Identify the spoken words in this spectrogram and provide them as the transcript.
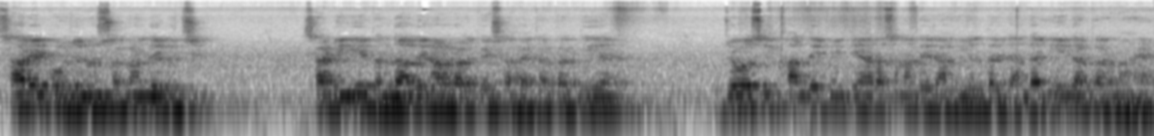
ਸਾਰੇ ਭੋਜਨ ਨੂੰ ਛਕਣ ਦੇ ਵਿੱਚ ਸਾਡੀ ਇਹ ਦੰਦਾਂ ਦੇ ਨਾਲ ਰਲ ਕੇ ਸਹਾਇਤਾ ਕਰਦੀ ਹੈ। ਜੋ ਅਸੀਂ ਖਾਂਦੇ ਪੀਂਦੇ ਆ ਰਸਨਾ ਦੇ ਰਾਹੀਂ ਅੰਦਰ ਜਾਂਦਾ, ਇਹਦਾ ਕਰਮ ਹੈ।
